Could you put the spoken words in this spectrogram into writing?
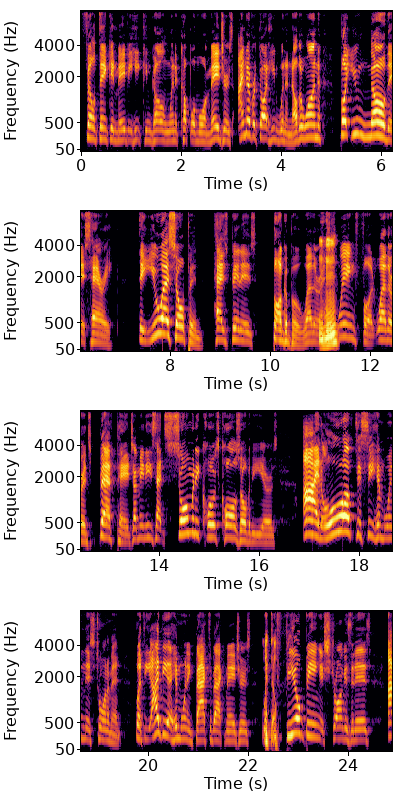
Phil thinking maybe he can go and win a couple more majors. I never thought he'd win another one. But you know this, Harry. The U.S. Open has been his bugaboo, whether it's Mhm. Winged Foot, whether it's Bethpage. I mean, he's had so many close calls over the years. I'd love to see him win this tournament. But the idea of him winning back to back majors with the field being as strong as it is, I,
